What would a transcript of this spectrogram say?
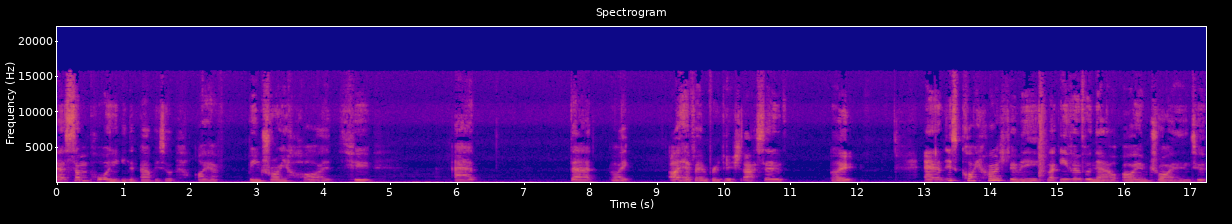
at some point in the episode i have been trying hard to add that like I have a British accent like and it's quite hard for me. Like even for now I am trying to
